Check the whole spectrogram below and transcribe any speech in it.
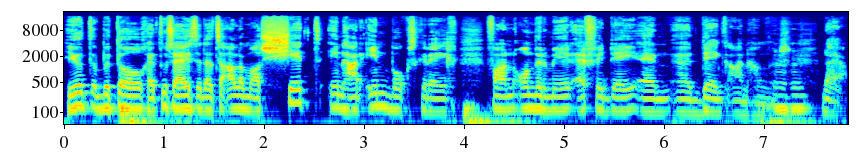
hield een betoog. En toen zei ze dat ze allemaal shit in haar inbox kreeg. Van onder meer FVD en Denk-aanhangers. Mhm. Nou ja,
